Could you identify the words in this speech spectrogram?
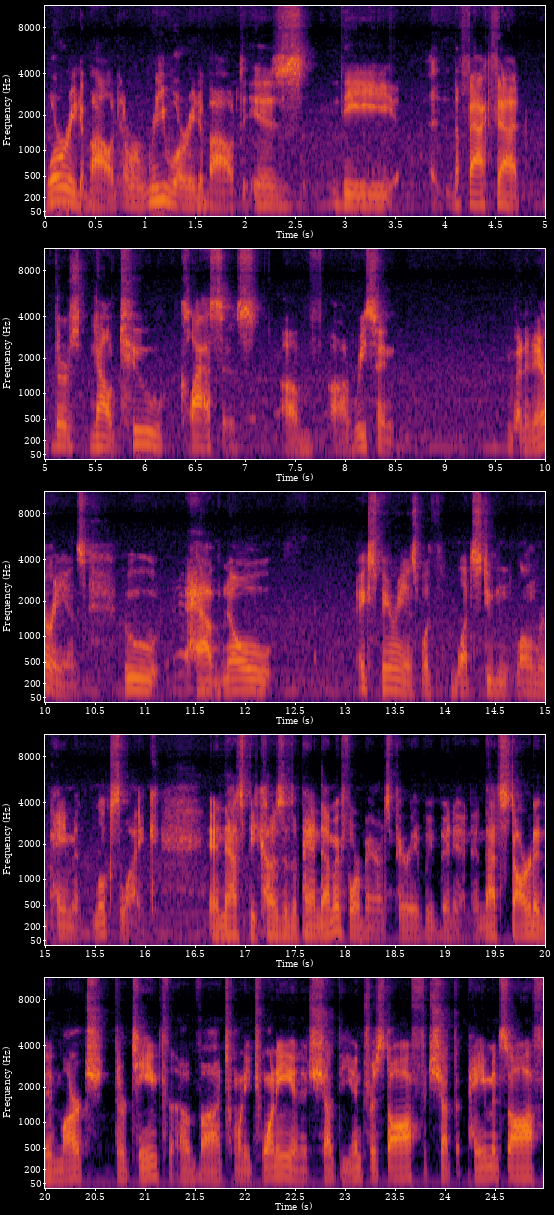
worried about or re worried about is the the fact that there's now two classes of uh, recent veterinarians who have no experience with what student loan repayment looks like. And that's because of the pandemic forbearance period we've been in. And that started in March 13th of uh, 2020, and it shut the interest off, it shut the payments off,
